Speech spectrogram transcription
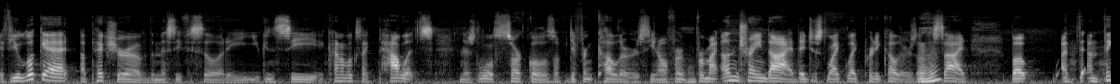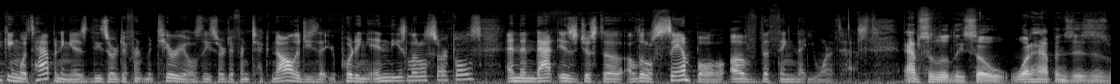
If you look at a picture of the MISSE facility, you can see it kind of looks like pallets, and there's little circles of different colors. You know, for, mm-hmm. for my untrained eye, they just like like pretty colors on the mm-hmm. side. But I'm, th- I'm thinking what's happening is these are different materials, these are different technologies that you're putting in these little circles, and then that is just a, a little sample of the thing that you want to test. Absolutely. So what happens is is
